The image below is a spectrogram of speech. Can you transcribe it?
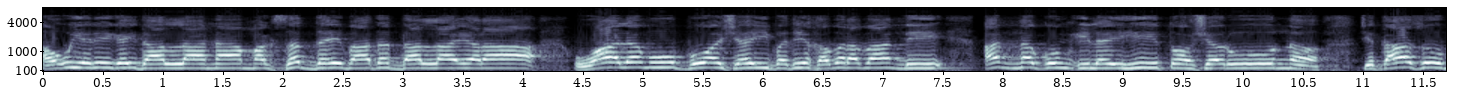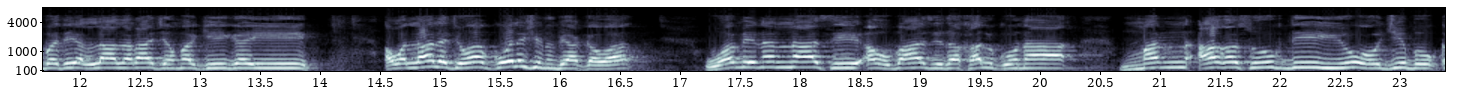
او یریږئ د الله نه مقصد د عبادت د الله یرا والمو پوشی په دې خبره باندې انکم الیه تحشرون چې تاسو به دې الله لرا جمع کیږئ او الله له جواب کول شنو بیا کوا ومن الناس او بعض د خلقنا من اغسوک دی یعجبک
